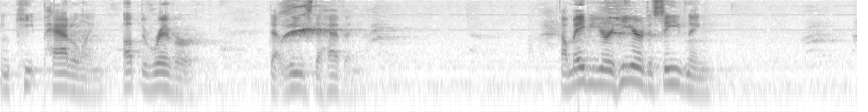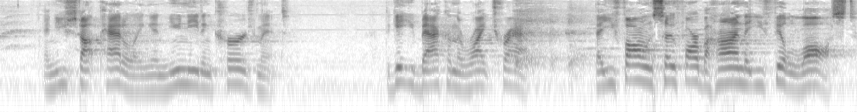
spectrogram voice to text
and keep paddling up the river that leads to heaven. Now, maybe you're here this evening and you stop paddling and you need encouragement to get you back on the right track that you've fallen so far behind that you feel lost,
